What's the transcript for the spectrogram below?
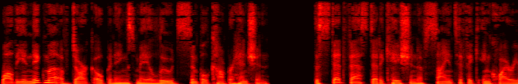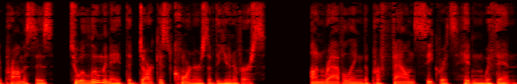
While the enigma of dark openings may elude simple comprehension, the steadfast dedication of scientific inquiry promises to illuminate the darkest corners of the universe, unraveling the profound secrets hidden within.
